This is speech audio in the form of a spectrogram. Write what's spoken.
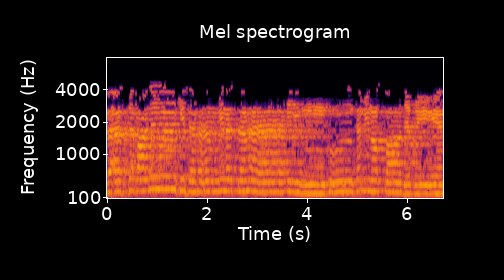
فأسقط علينا كسفا من السماء إن كنت من الصادقين.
